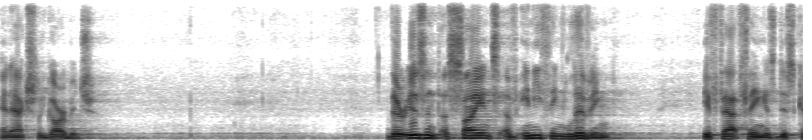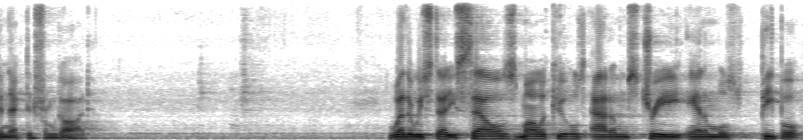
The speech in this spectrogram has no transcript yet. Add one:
and actually garbage. There isn't a science of anything living if that thing is disconnected from God whether we study cells, molecules, atoms, tree, animals, people,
